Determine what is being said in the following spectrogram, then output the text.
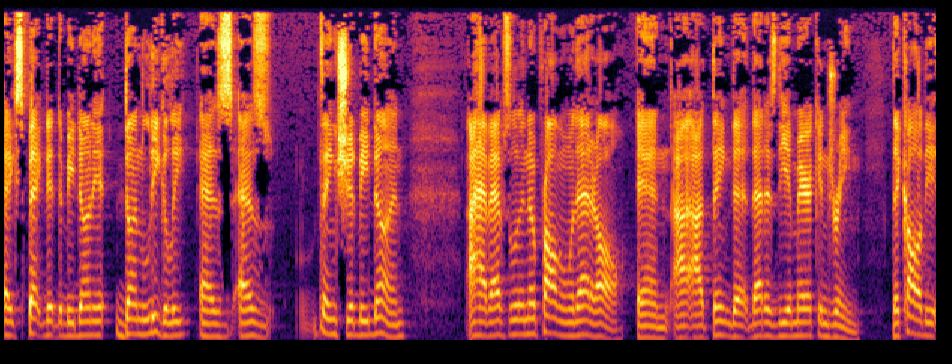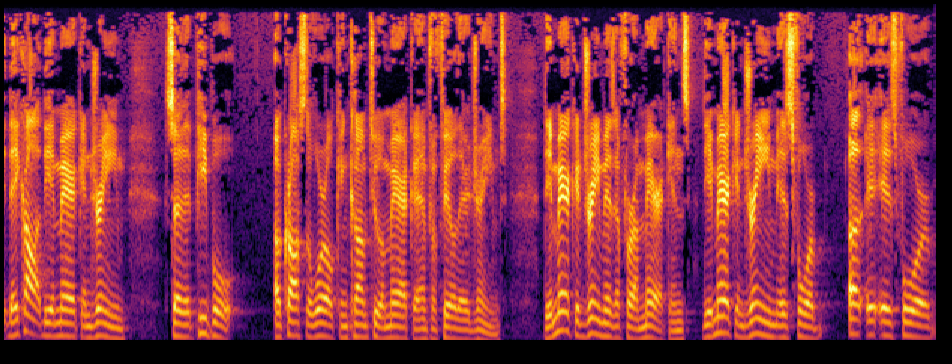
expect it to be done done legally as as things should be done. I have absolutely no problem with that at all, and I, I think that that is the American dream. They call it the they call it the American dream, so that people across the world can come to America and fulfill their dreams. The American dream isn't for Americans. The American dream is for uh, is for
